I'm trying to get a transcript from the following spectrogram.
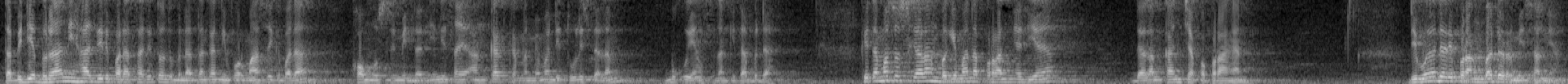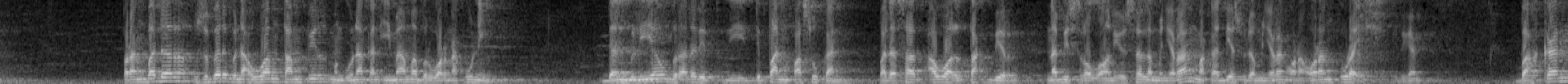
tapi dia berani hadir pada saat itu untuk mendatangkan informasi kepada kaum muslimin dan ini saya angkat karena memang ditulis dalam buku yang sedang kita bedah. Kita masuk sekarang bagaimana perannya dia dalam kancah peperangan. Dimulai dari perang Badar misalnya. Perang Badar Zubair bin Awam tampil menggunakan imamah berwarna kuning dan beliau berada di, di depan pasukan. Pada saat awal takbir Nabi SAW menyerang maka dia sudah menyerang orang-orang Quraisy gitu kan? Bahkan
